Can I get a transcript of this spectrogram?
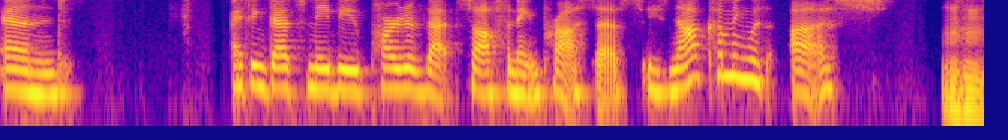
And I think that's maybe part of that softening process. He's not coming with us, Mm-hmm.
